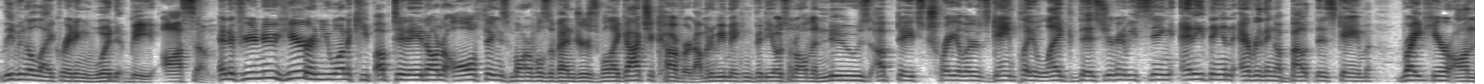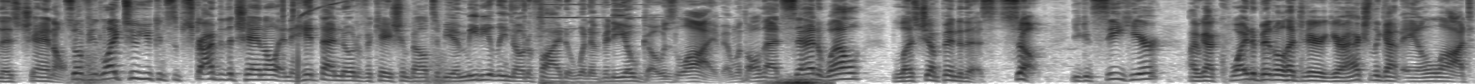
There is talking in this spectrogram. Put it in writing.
leaving a like rating would be awesome. And if you're new here and you want to keep up to date on all things Marvel's Avengers, well, I got you covered. I'm going to be making videos on all the news, updates, trailers, gameplay like this. You're going to be seeing anything and everything about this game right here on this channel. So if you'd like to, you can subscribe to the channel and hit that notification bell to be immediately notified when a video goes live. And with all that said, well, let's jump into this. So you can see here, I've got quite a bit of legendary gear. I actually got a lot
